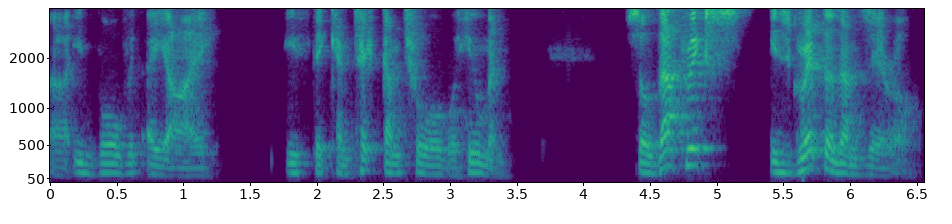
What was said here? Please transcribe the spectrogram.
uh, involved with AI if they can take control over human. So that risk is greater than zero.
